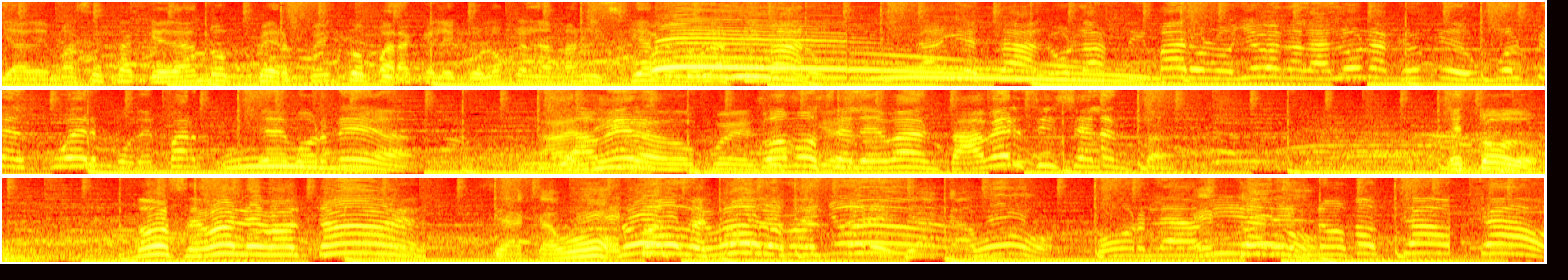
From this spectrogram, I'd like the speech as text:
y además está quedando perfecto para que le coloquen la mano izquierda. Lo lastimaron. Ahí está, lo lastimaron, lo llevan a la lona. Creo que un golpe al cuerpo de parte de Bornea. Y a ver pues, cómo se levanta, a ver si se levanta. Es todo. ¡No se va a levantar! Se acabó. Es todo, es todo, señores. Se acabó. Por la Es vía todo. del knockout, cao.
